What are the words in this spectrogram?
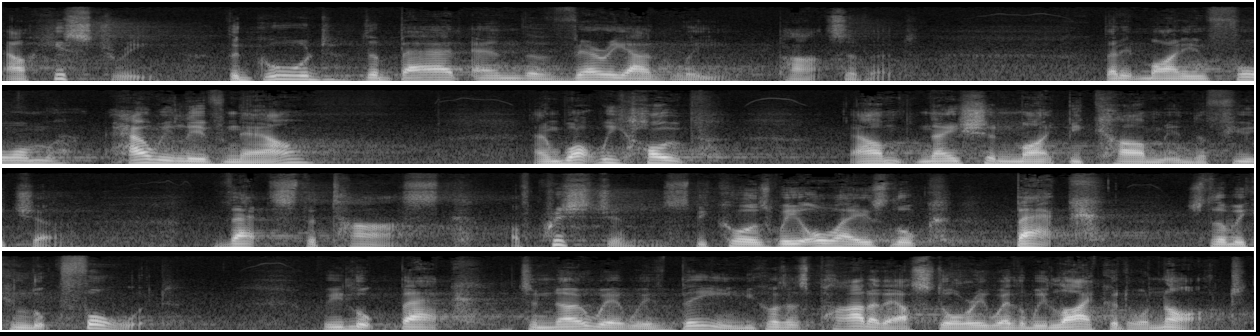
our history, the good, the bad, and the very ugly parts of it. That it might inform how we live now and what we hope our nation might become in the future. That's the task of Christians because we always look back so that we can look forward. We look back to know where we've been because it's part of our story, whether we like it or not.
